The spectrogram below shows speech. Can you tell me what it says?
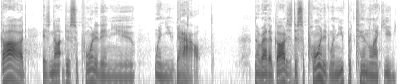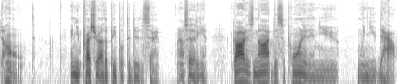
God is not disappointed in you when you doubt. No, rather, God is disappointed when you pretend like you don't and you pressure other people to do the same. And I'll say that again. God is not disappointed in you when you doubt.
